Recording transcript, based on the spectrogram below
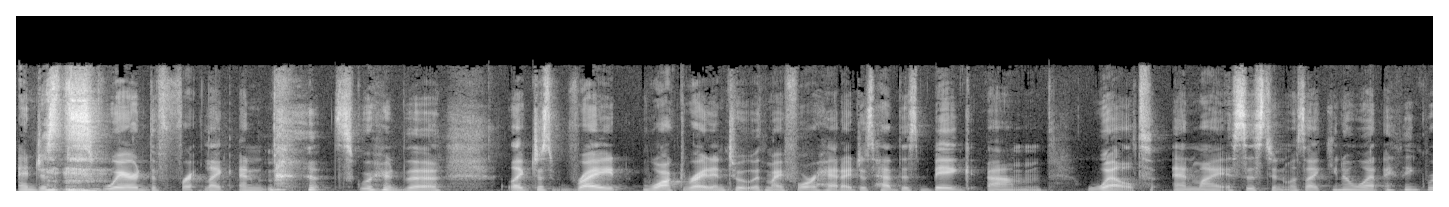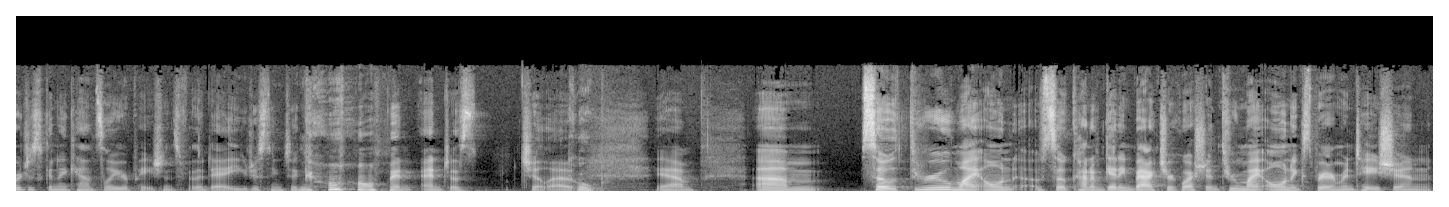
and just squared the fr- like and squared the like just right walked right into it with my forehead i just had this big um, welt and my assistant was like you know what? I think we're just going to cancel your patients for the day. You just need to go home and, and just chill out. Cope. yeah. Um, so through my own so kind of getting back to your question through my own experimentation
